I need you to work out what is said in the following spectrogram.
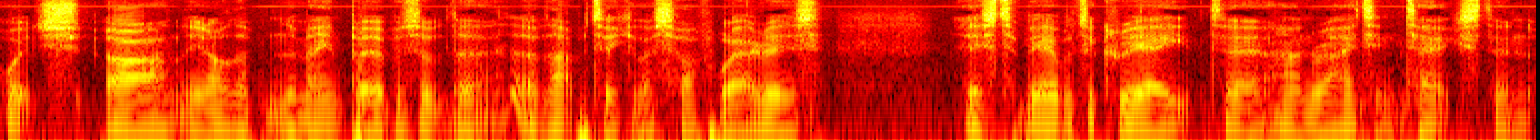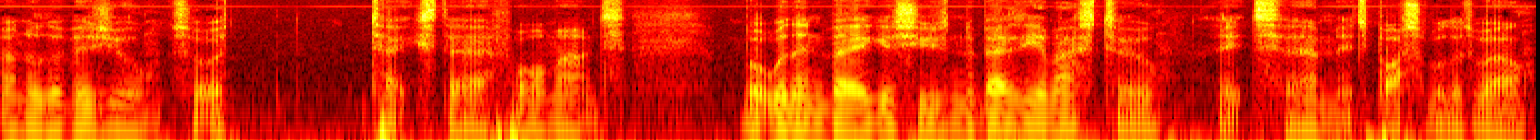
which are you know the, the, main purpose of the of that particular software is is to be able to create uh, handwriting text and, and other visual sort of text uh, formats but within Vegas using the Bezier mask tool it's um, it's possible as well.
